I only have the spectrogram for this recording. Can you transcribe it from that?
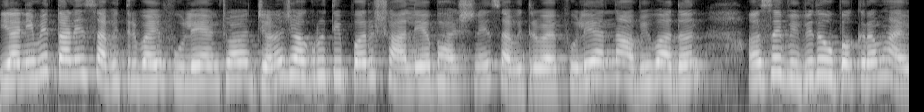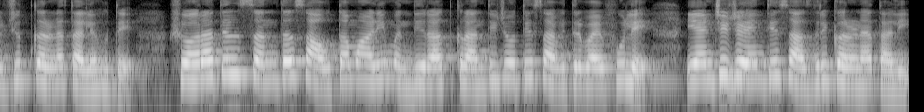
या निमित्ताने सावित्रीबाई फुले यांच्या जनजागृतीपर शालेय भाषणे सावित्रीबाई फुले यांना अभिवादन असे विविध उपक्रम आयोजित करण्यात आले होते. शहरातील संत सावतामाळी मंदिरात क्रांतीज्योती सावित्रीबाई फुले यांची जयंती साजरी करण्यात आली.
